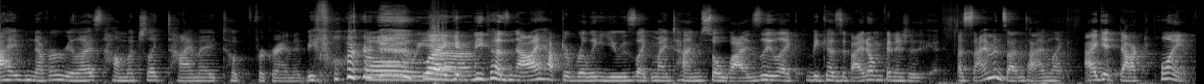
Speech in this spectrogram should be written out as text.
I've never realized how much like time I took for granted before. Oh, yeah. like because now I have to really use like my time so wisely like because if I don't finish assignments on time, like I get docked points.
